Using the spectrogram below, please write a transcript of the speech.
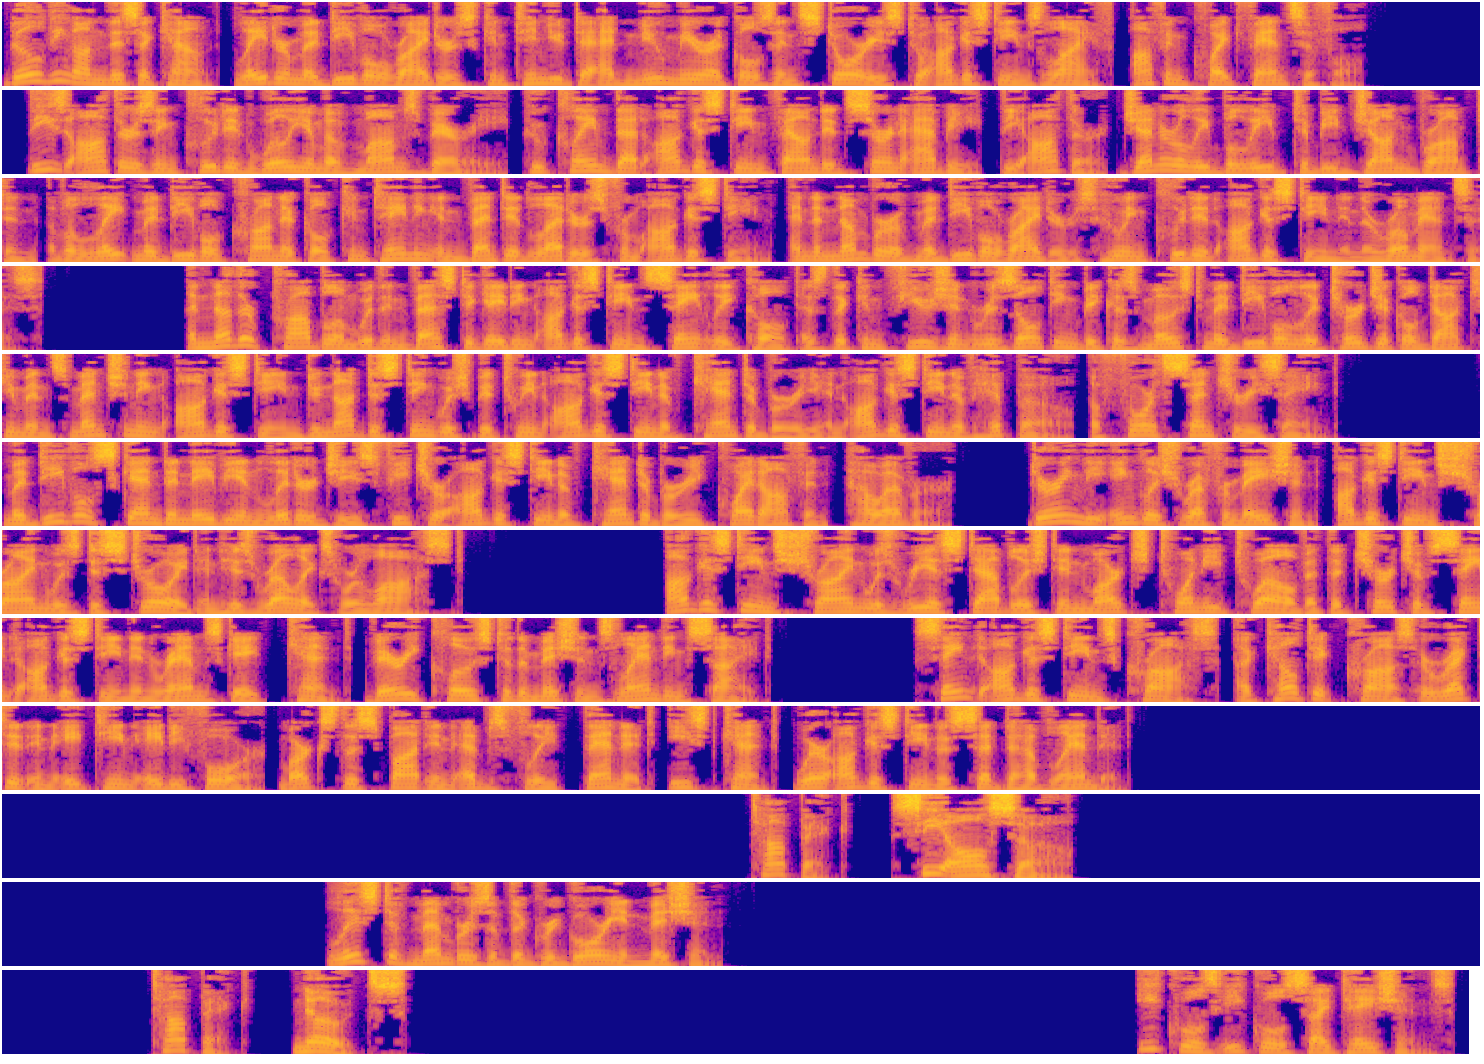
Building on this account, later medieval writers continued to add new miracles and stories to Augustine's life, often quite fanciful. These authors included William of Malmesbury, who claimed that Augustine founded Cerne Abbey, the author generally believed to be John Brompton of a late medieval chronicle containing invented letters from Augustine, and a number of medieval writers who included Augustine in their romances. Another problem with investigating Augustine's saintly cult is the confusion resulting because most medieval liturgical documents mentioning Augustine do not distinguish between Augustine of Canterbury and Augustine of Hippo, a 4th-century saint. Medieval Scandinavian liturgies feature Augustine of Canterbury quite often, however. During the English Reformation, Augustine's shrine was destroyed and his relics were lost. Augustine's shrine was re-established in March 2012 at the Church of St. Augustine in Ramsgate, Kent, very close to the mission's landing site. St. Augustine's Cross, a Celtic cross erected in 1884, marks the spot in Ebbsfleet, Thanet, East Kent, where Augustine is said to have landed. See also List of members of the Gregorian Mission Notes. Equals equals Citations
